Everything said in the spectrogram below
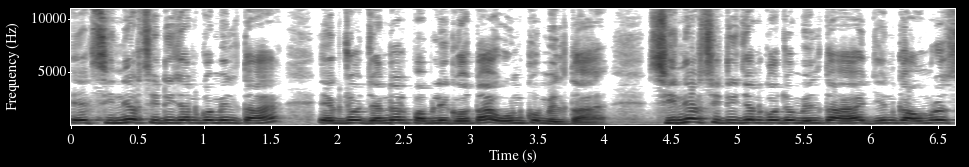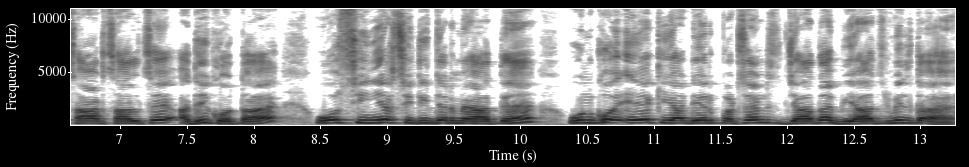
एक सीनियर सिटीजन को मिलता है, एक जो जनरल पब्लिक होता है, उनको मिलता है। सीनियर सिटीजन को जो मिलता है, जिनका उम्र साठ साल से अधिक होता है, वो सीनियर सिटीजन में आते हैं, उनको एक या डेढ़ परसेंट ज़्यादा ब्याज मिलता है।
